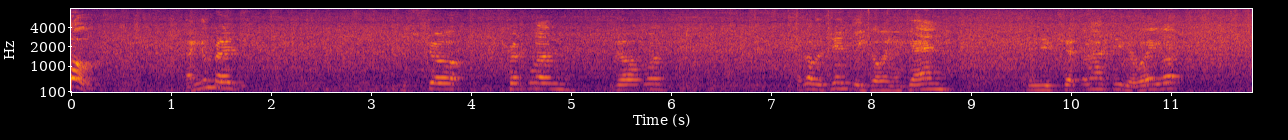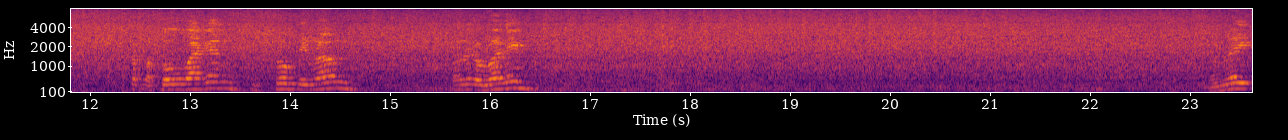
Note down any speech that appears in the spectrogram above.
Hello, Pengam Bridge. Short, quick one, short one. I've got the Jinty going again. Can you trip and that, see the way, look. A couple of coal wagons, just floating round. A little running. And right.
